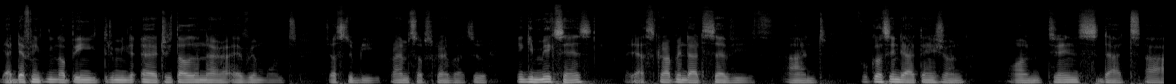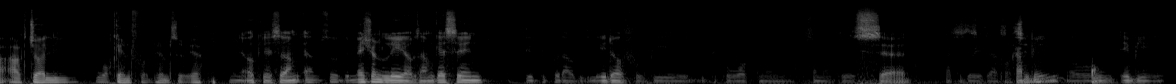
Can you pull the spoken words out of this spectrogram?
They are definitely not paying you 3 million, uh, 3,000 naira every month just to be Prime subscriber. So I think it makes sense they are scrapping that service and focusing their attention on things that are actually working for them. So yeah, Yeah, Okay, so I'm, um, so they mentioned layoffs. I'm guessing the people that will be laid off will be the people working on some of these uh, categories as Possibly. scrapping, or would they be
